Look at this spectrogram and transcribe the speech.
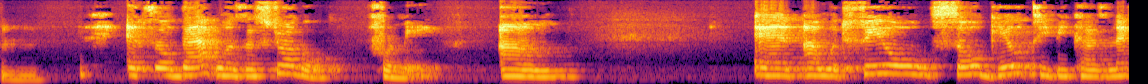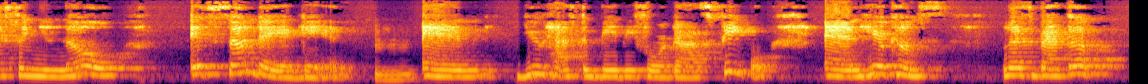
Mm-hmm. And so that was a struggle for me. Um, And I would feel so guilty because next thing you know, it's Sunday again. Mm-hmm. And you have to be before God's people. And here comes, let's back up.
